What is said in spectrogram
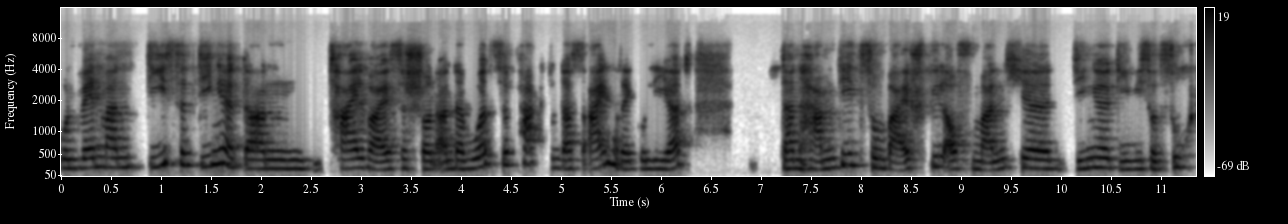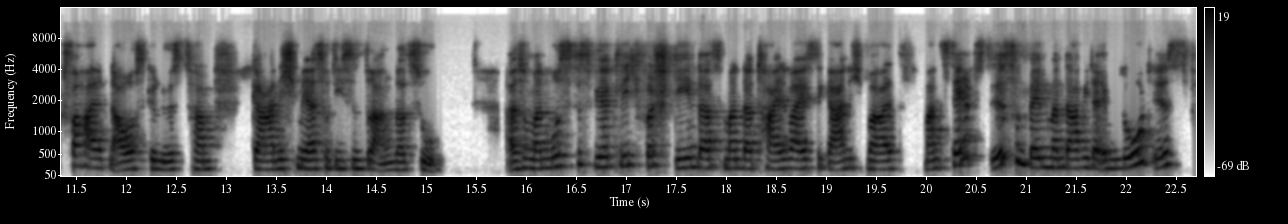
Und wenn man diese Dinge dann teilweise schon an der Wurzel packt und das einreguliert, dann haben die zum Beispiel auf manche Dinge, die wie so ein Suchtverhalten ausgelöst haben, gar nicht mehr so diesen Drang dazu. Also man muss das wirklich verstehen, dass man da teilweise gar nicht mal man selbst ist. Und wenn man da wieder im Lot ist,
